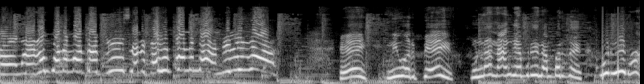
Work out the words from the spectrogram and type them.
நான் உங்களை எதுவும் பண்ண மாட்டேன். ப்ளீஸ் எனக்கு ஹெல்ப் பண்ணுங்க நில்லுங்க. ஏய் நீ ஒரு பேய். உன்னை நாங்க எப்படி நம்புறது? ஓடியாடா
